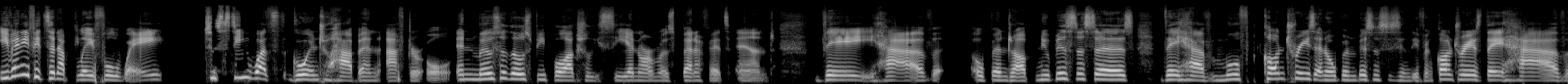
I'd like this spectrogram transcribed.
even if it's in a playful way to see what's going to happen after all. And most of those people actually see enormous benefits and they have opened up new businesses, they have moved countries and opened businesses in different countries, they have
